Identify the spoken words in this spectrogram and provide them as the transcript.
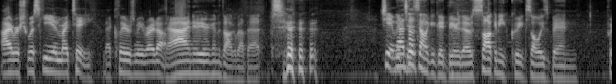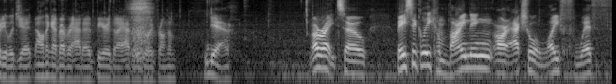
Irish whiskey in my tea. That clears me right up. I knew you were going to talk about that. Jim, That does sound like a good beer, though. Saucony Creek's always been pretty legit. I don't think I've ever had a beer that I haven't enjoyed from them. yeah. All right, so basically combining our actual life with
